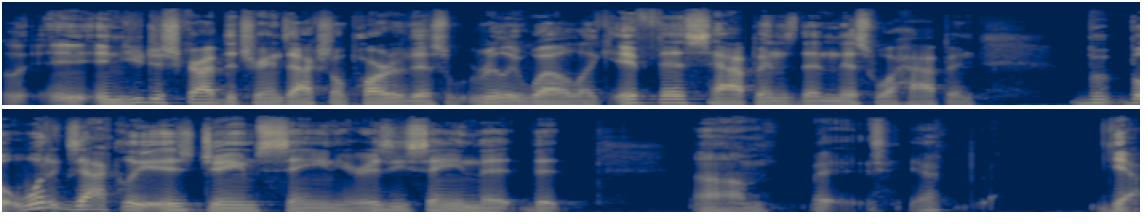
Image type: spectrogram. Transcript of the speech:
and and you described the transactional part of this really well. Like if this happens, then this will happen. But but what exactly is James saying here? Is he saying that that um yeah yeah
